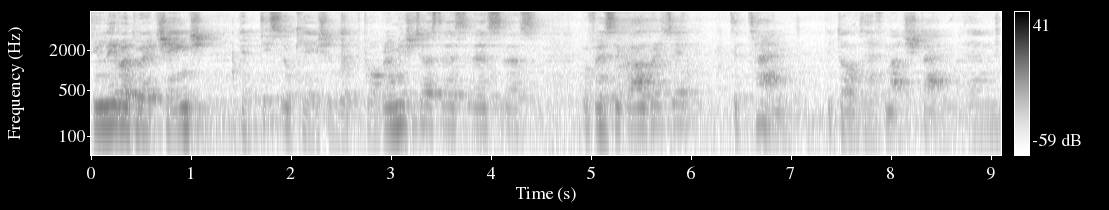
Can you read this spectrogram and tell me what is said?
deliver to a change at this occasion. The problem is just as, as, as Professor Galbraith said, the time. We don't have much time and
